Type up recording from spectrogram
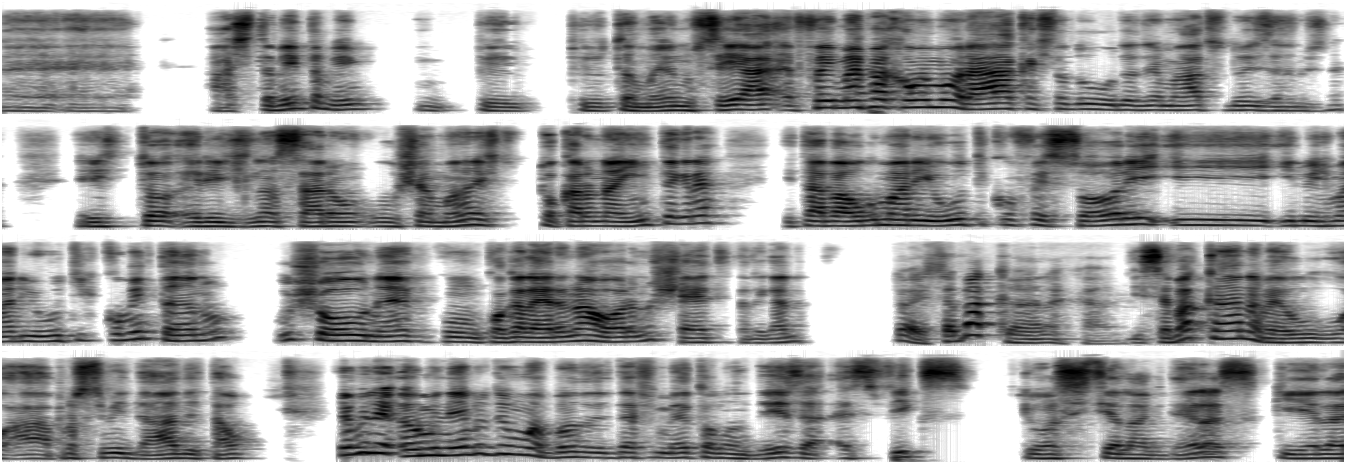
é, é, acho que também, também pe- pelo tamanho, não sei. Ah, Foi mais para comemorar a questão do, do Dramatos, dois anos, né? Eles, to- eles lançaram o Xamã, eles tocaram na íntegra, e tava Hugo Mariucci, Confessori e, e Luiz Mariucci comentando o show, né? Com, com a galera na hora no chat, tá ligado? Isso é bacana, cara. Isso é bacana, velho, a proximidade e tal. Eu me, eu me lembro de uma banda de death metal holandesa, Asphyx, eu assisti a live delas, que ela,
